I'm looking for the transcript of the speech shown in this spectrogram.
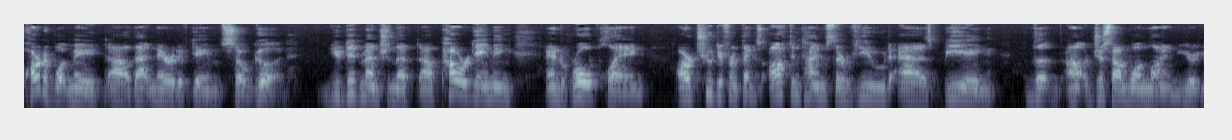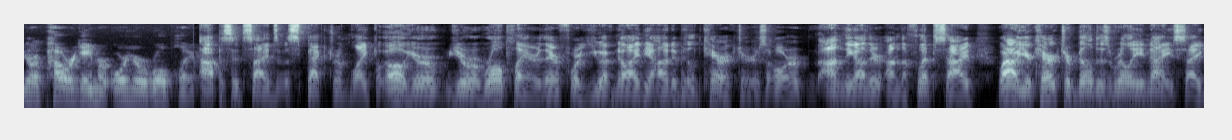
part of what made uh, that narrative game so good. You did mention that uh, power gaming and role playing are two different things. Oftentimes they're viewed as being the uh, just on one line. You're you're a power gamer or you're a role player. Opposite sides of a spectrum. Like, oh, you're a, you're a role player, therefore you have no idea how to build characters. Or on the other on the flip side, wow, your character build is really nice. I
